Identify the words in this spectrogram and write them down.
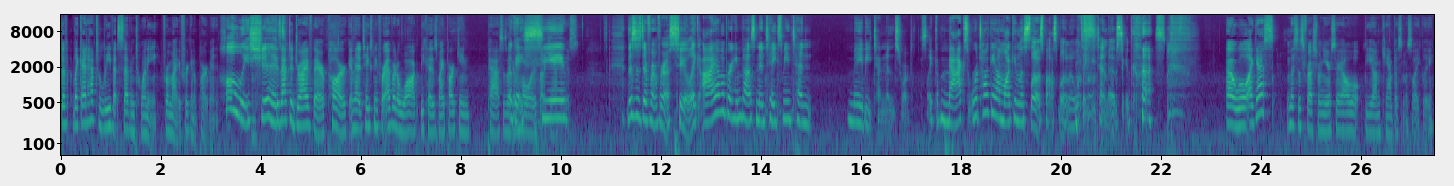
the, like I'd have to leave at 7:20 from my freaking apartment Holy mm. shit. because I have to drive there, park, and then it takes me forever to walk because my parking pass is like Okay, a whole other side see, campus. this is different for us too. Like I have a parking pass and it takes me ten, maybe ten minutes to walk to class. Like max, we're talking. I'm walking the slowest possible, and it will take me ten minutes to get to class. Oh well, I guess this is freshman year, so I'll be on campus most likely.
